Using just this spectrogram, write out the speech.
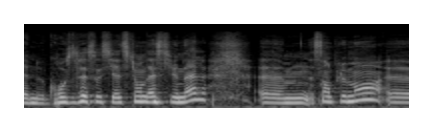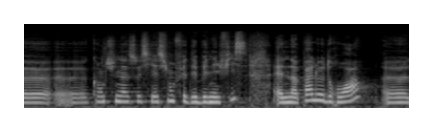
Une grosse association nationale. Euh, simplement, euh, euh, quand une association fait des bénéfices, elle n'a pas le droit euh,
